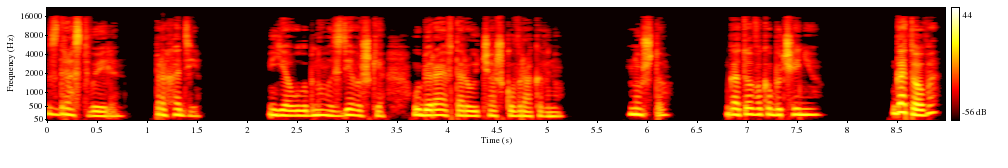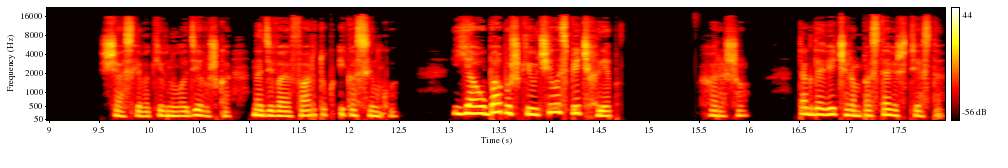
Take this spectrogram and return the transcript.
Здравствуй, Эллен. Проходи. Я улыбнулась девушке, убирая вторую чашку в раковину. Ну что, Готова к обучению? Готова. Счастливо кивнула девушка, надевая фартук и косынку. Я у бабушки училась печь хлеб. Хорошо. Тогда вечером поставишь тесто,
